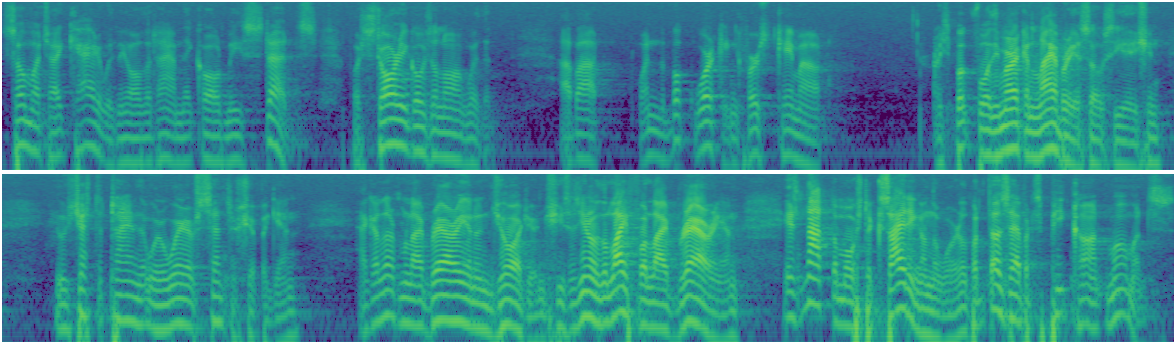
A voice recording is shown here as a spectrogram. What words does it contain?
so much I carried it with me all the time. They called me Studs. But story goes along with it about when the book Working first came out. I spoke for the American Library Association. It was just the time that we were aware of censorship again. I got a letter from a librarian in Georgia, and she says, You know, the life of a librarian is not the most exciting in the world, but does have its piquant moments,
